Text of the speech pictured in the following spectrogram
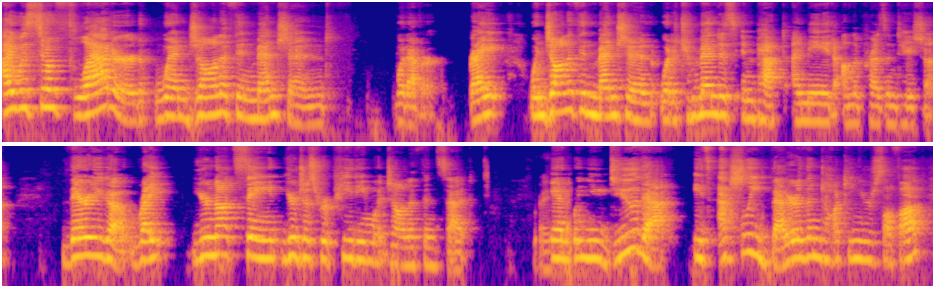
I was so flattered when Jonathan mentioned whatever, right? When Jonathan mentioned what a tremendous impact I made on the presentation. There you go, right? You're not saying, you're just repeating what Jonathan said. Right. And when you do that, it's actually better than talking yourself up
